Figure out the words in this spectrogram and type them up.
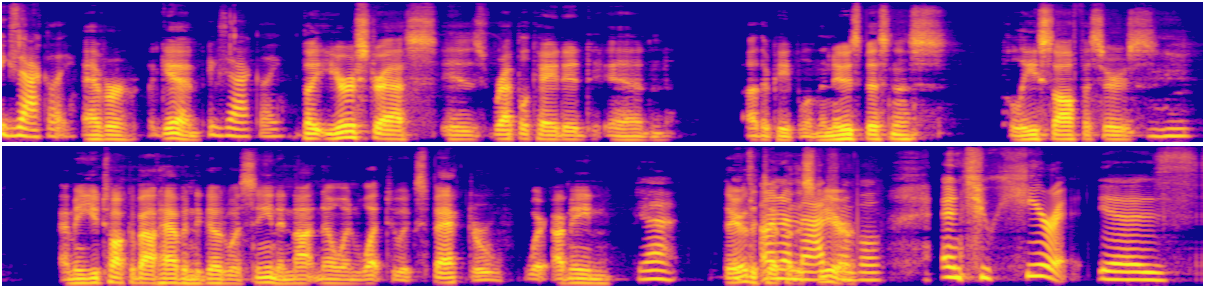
Exactly. ever again. Exactly. But your stress is replicated in other people in the news business, police officers. Mhm. I mean, you talk about having to go to a scene and not knowing what to expect or where. I mean, Yeah. They're the tip of the spear. unimaginable. And to hear it is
